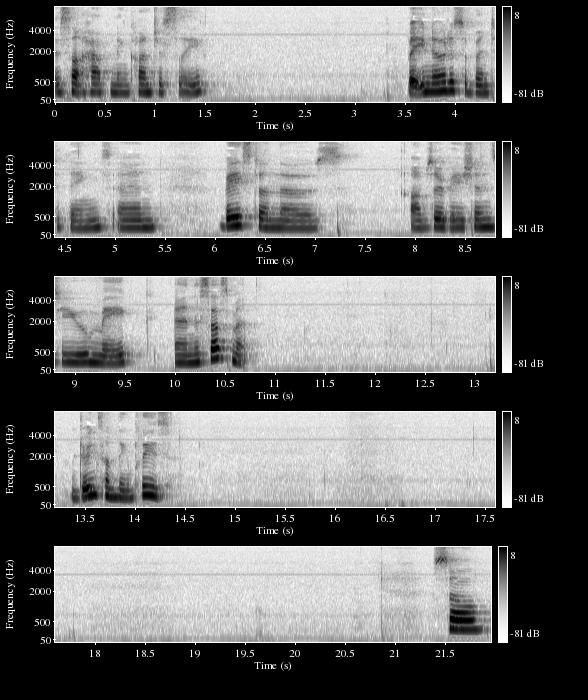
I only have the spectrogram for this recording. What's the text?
It's not happening consciously. But you notice a bunch of things, and based on those observations, you make an assessment. Drink something, please. So,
